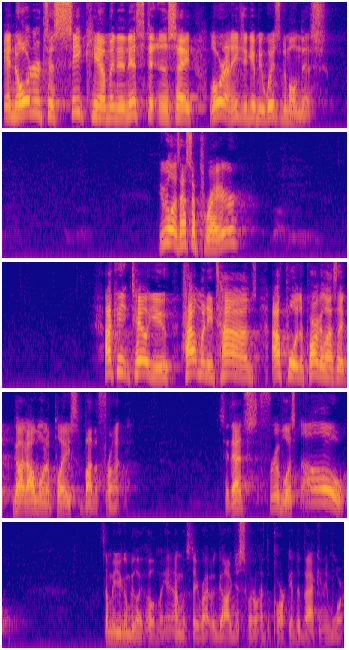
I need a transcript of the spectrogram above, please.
in order to seek Him in an instant and say, Lord, I need you to give me wisdom on this. Do you realize that's a prayer? I can't tell you how many times I've pulled in the parking lot and said, God, I want a place by the front. Say, that's frivolous. No. Some of you are going to be like, oh man, I'm going to stay right with God just so I don't have to park in the back anymore.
